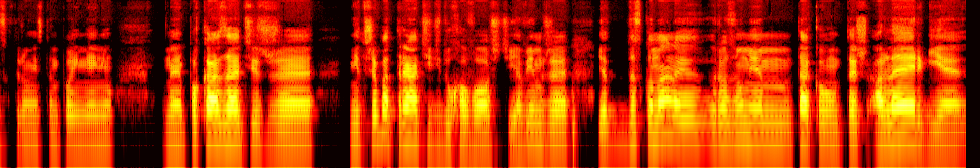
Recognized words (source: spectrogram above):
z którą jestem po imieniu, pokazać, że nie trzeba tracić duchowości. Ja wiem, że ja doskonale rozumiem taką też alergię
